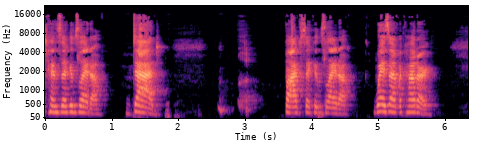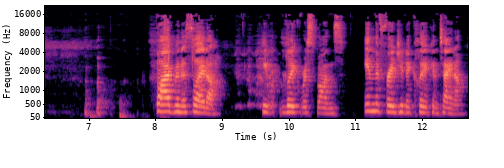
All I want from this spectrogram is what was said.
Ten seconds later, Dad. Five seconds later, where's avocado? Five minutes later, he Luke responds, in the fridge in a clear container.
